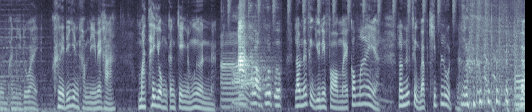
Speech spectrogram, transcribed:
มุมอันนี้ด้วย เคยได้ยินคำนี้ไหมคะ มัธยมกางเกงน้ำเงินน่ะอ่า อะถ้าเราพูดปุ๊บเรานึกถึงยูนิฟอร์มไหมก็ไม่อะ เรานึกถึงแบบคลิปหลุดนะแบบ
